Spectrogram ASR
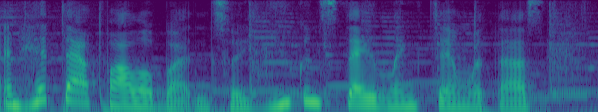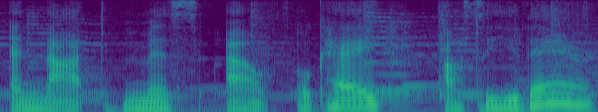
and hit that follow button so you can stay linked in with us and not miss out, okay? I'll see you there.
